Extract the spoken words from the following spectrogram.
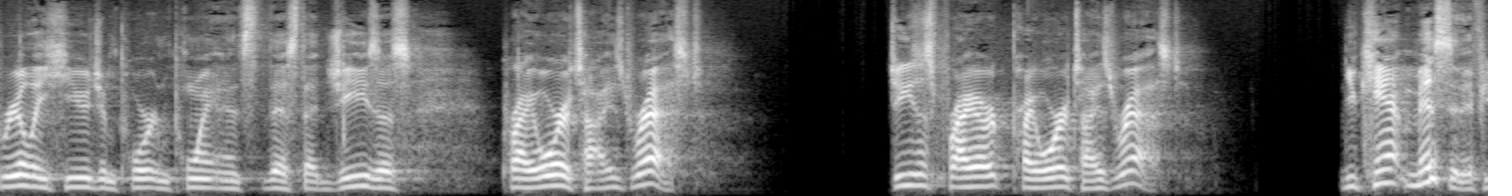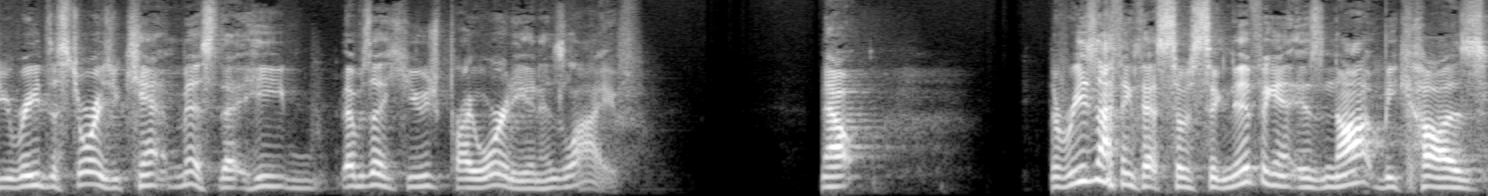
really huge, important point, and it's this that Jesus prioritized rest. Jesus prior, prioritized rest. You can't miss it. If you read the stories, you can't miss that he that was a huge priority in his life. Now, the reason I think that's so significant is not because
